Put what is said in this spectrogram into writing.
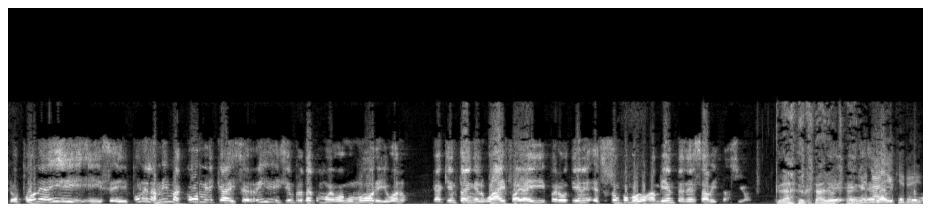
lo pone ahí y se pone las mismas cómicas y se ríe y siempre está como de buen humor y bueno, cada quien está en el wifi ahí, pero tiene, esos son como los ambientes de esa habitación. Claro, claro, eh, claro. nadie quiere ir.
